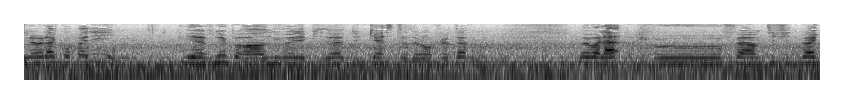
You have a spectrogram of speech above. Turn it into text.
Hello la compagnie Bienvenue pour un nouvel épisode du cast de l'oncle Tom. Ben voilà, je vous fais un petit feedback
